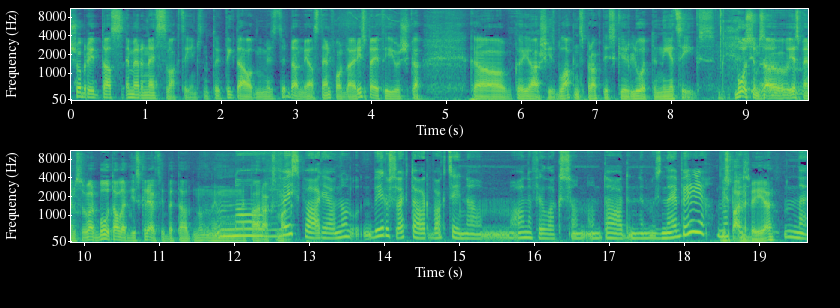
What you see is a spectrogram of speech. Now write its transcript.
šobrīd tās MRNS vakcīnas. Nu, tik tālu mēs dzirdām, jā, Stanfordā ir izpētījuši, ka, ka, ka jā, šīs blaknes praktiski ir ļoti niecīgas. Būs jums iespējams, var būt alerģiska reakcija, bet tāda nu, ne, no, nepārāk smaga. Vispār jau nu, vīrusu vektoru vakcīnām anafilaks un, un tāda nemaz nebija. Vispār nu, tas, nebija, jā? Nē.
